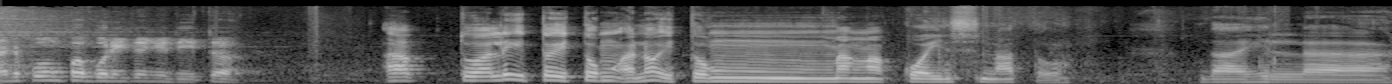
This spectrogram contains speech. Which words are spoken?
Ano po ang paborito nyo dito? Actually, ito itong ano, itong mga coins na to. Dahil ah,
